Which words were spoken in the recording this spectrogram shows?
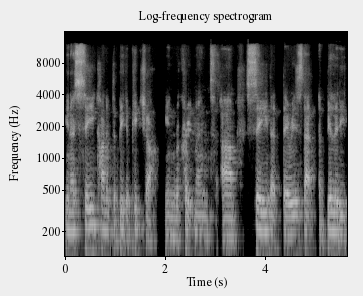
you know see kind of the bigger picture in recruitment, um, see that there is that ability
